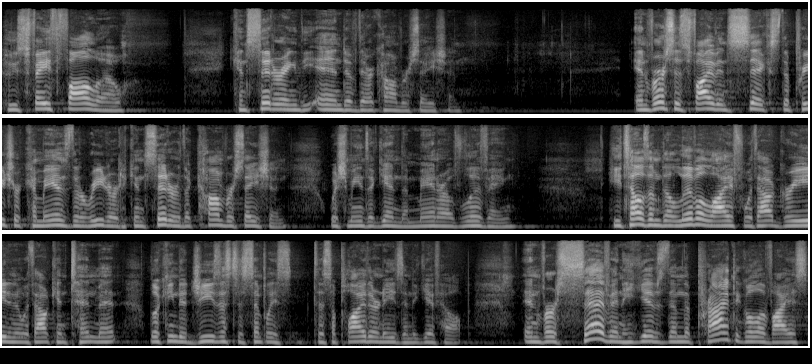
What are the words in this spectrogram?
whose faith follow, considering the end of their conversation. In verses 5 and 6, the preacher commands the reader to consider the conversation, which means, again, the manner of living he tells them to live a life without greed and without contentment, looking to Jesus to simply to supply their needs and to give help. In verse 7, he gives them the practical advice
